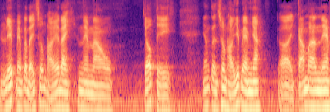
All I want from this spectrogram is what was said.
Clip em có để số điện thoại ở đây. Anh em nào chốt thì nhắn tin số điện thoại giúp em nha. Rồi, cảm ơn anh em.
